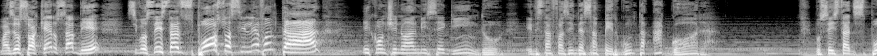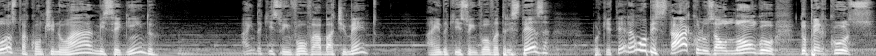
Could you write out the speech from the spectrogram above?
mas eu só quero saber se você está disposto a se levantar e continuar me seguindo. Ele está fazendo essa pergunta agora. Você está disposto a continuar me seguindo? Ainda que isso envolva abatimento, ainda que isso envolva tristeza, porque terão obstáculos ao longo do percurso.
